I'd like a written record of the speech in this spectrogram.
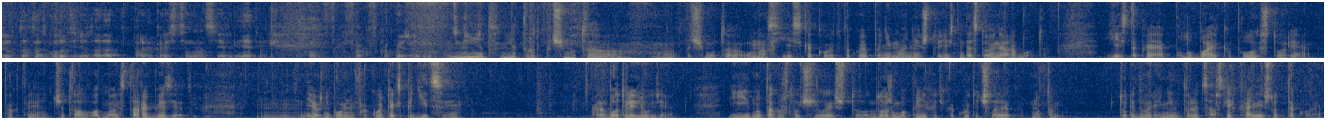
вот от- откуда это идет? От прокрастинации или где это вообще? В, каком- в- в какой зоне находится? Нет, нет, вот почему-то э, почему-то у нас есть какое-то такое понимание, что есть недостойная работа. Есть такая полубайка, полуистория, как-то я читал в одной из старых газет. Я уже не помню, в какой-то экспедиции работали люди. И, ну, так уж случилось, что должен был приехать какой-то человек, ну, там, то ли дворянин, то ли царских кровей, что-то такое.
